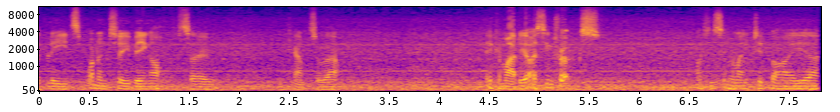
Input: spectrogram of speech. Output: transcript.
the bleeds 1 and 2 being off, so cancel that. Here come our de-icing trucks, nicely simulated by uh,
